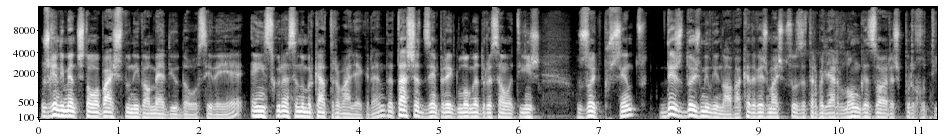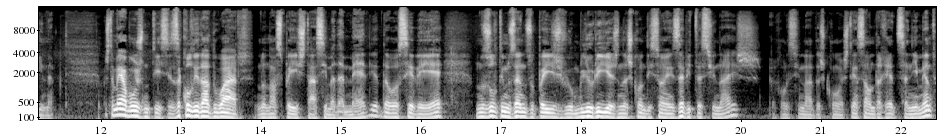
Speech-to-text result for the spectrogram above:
os rendimentos estão abaixo do nível médio da OCDE, a insegurança no mercado de trabalho é grande, a taxa de desemprego de longa duração atinge os 8%. Desde 2009 há cada vez mais pessoas a trabalhar longas horas por rotina. Mas também há boas notícias. A qualidade do ar no nosso país está acima da média da OCDE. Nos últimos anos, o país viu melhorias nas condições habitacionais relacionadas com a extensão da rede de saneamento.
